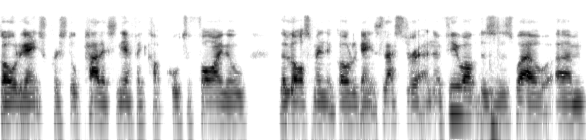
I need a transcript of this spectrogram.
goal against Crystal Palace in the FA Cup quarter final, the last minute goal against Leicester, and a few others as well. Um,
